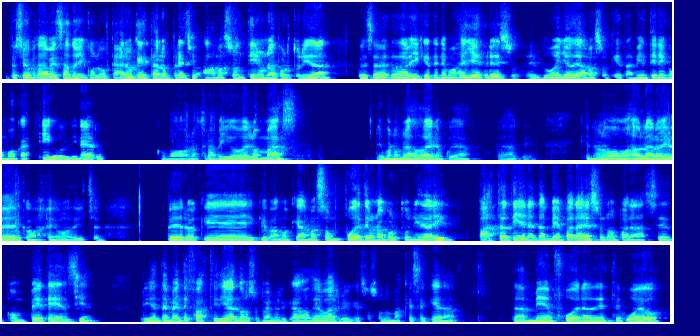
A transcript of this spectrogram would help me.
Entonces yo estaba pensando, y con lo caro que están los precios, Amazon tiene una oportunidad, pues sabes, David, que tenemos a Jeff Bezos, el dueño de Amazon, que también tiene como castigo el dinero, como nuestro amigo Elon Musk, hemos nombrado a él, cuidado, cuidado que, no lo vamos a hablar hoy de él, como hemos dicho, pero que, vamos, que Amazon puede tener una oportunidad ahí. Pasta tiene también para eso, ¿no? Para hacer competencia, evidentemente fastidiando los supermercados de barrio, que esos son los más que se quedan también fuera de este juego,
